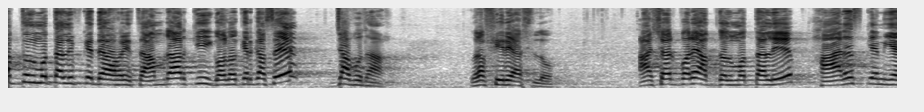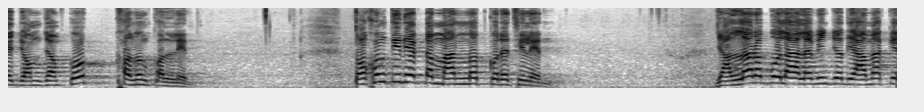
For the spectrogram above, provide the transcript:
আব্দুল মোতালিবকে দেওয়া হয়েছে। আমরা আর কি গণকের কাছে যাব না। ওরা ফিরে আসলো আসার পরে আব্দুল মোতালিব হারেসকে নিয়ে জমজম কূপ খনন করলেন তখন তিনি একটা মান্যত করেছিলেন যে আল্লাহ রব্বুল আলমিন যদি আমাকে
